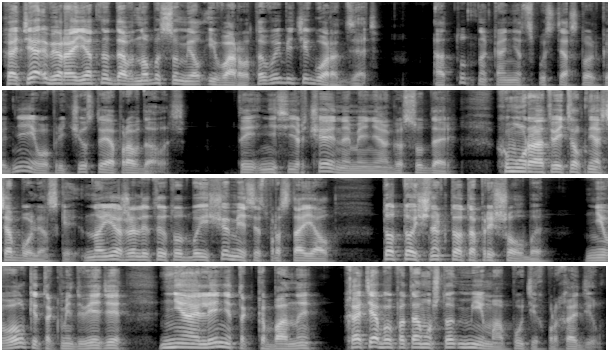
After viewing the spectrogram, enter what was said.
хотя, вероятно, давно бы сумел и ворота выбить, и город взять. А тут, наконец, спустя столько дней его предчувствие оправдалось. — Ты не серчай на меня, государь, — хмуро ответил князь Оболенский. — Но ежели ты тут бы еще месяц простоял, то точно кто-то пришел бы. Не волки, так медведи, не олени, так кабаны. Хотя бы потому, что мимо путь их проходил.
